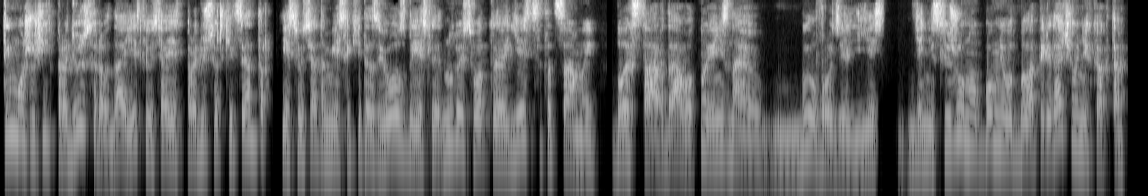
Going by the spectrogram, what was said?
Ты можешь учить продюсеров, да, если у тебя есть продюсерский центр, если у тебя там есть какие-то звезды, если, ну, то есть вот есть этот самый Black Star, да, вот, ну, я не знаю, был вроде, есть, я не слежу, но помню, вот была передача у них как-то,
